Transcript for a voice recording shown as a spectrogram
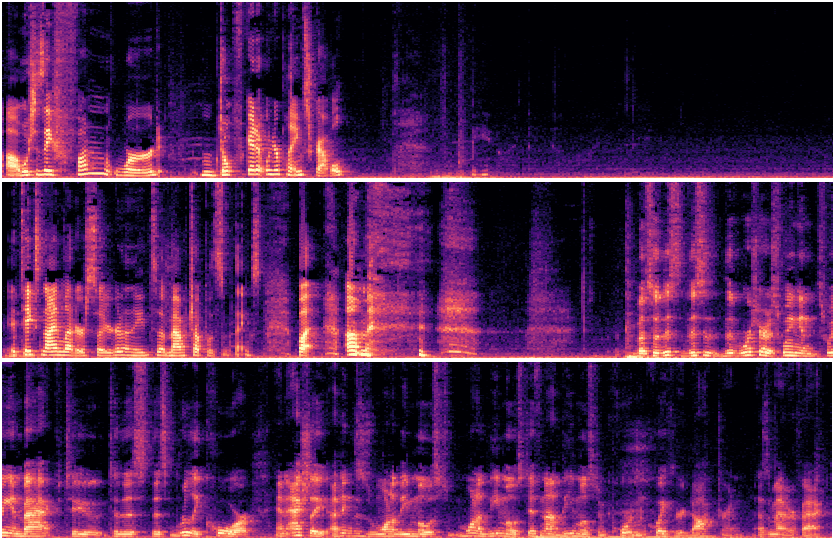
uh, which is a fun word. Don't forget it when you're playing Scrabble. It takes nine letters, so you're gonna need to match up with some things. But um, But so this this is the, we're sort of swinging swinging back to to this this really core, and actually I think this is one of the most one of the most if not the most important Quaker doctrine, as a matter of fact,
